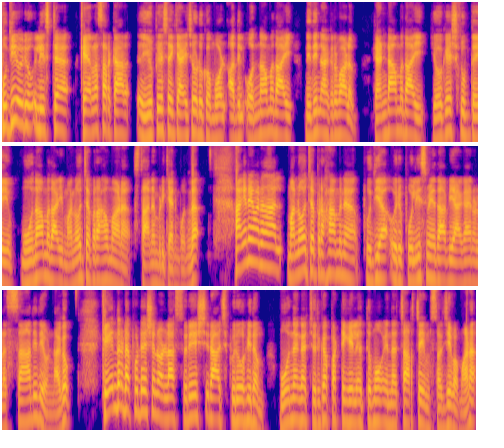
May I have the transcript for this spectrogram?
പുതിയൊരു ലിസ്റ്റ് കേരള സർക്കാർ യു പി എസ് സിക്ക് അയച്ചു കൊടുക്കുമ്പോൾ അതിൽ ഒന്നാമതായി നിതിൻ അഗർവാളും രണ്ടാമതായി യോഗേഷ് ഗുപ്തയും മൂന്നാമതായി മനോജ് എബ്രഹാമുമാണ് സ്ഥാനം പിടിക്കാൻ പോകുന്നത്. അങ്ങനെ വന്നാൽ മനോജ് അബ്രഹാമിന് പുതിയ ഒരു പോലീസ് മേധാവിയാകാനുള്ള സാധ്യതയുണ്ടാകും. കേന്ദ്ര ഡെപ്യൂട്ടേഷനുള്ള സുരേഷ് രാജ് പുരോഹിതും മൂന്നംഗ ചുരുക്കപ്പട്ടികയിൽ എത്തുമോ എന്ന ചർച്ചയും സജീവമാണ്.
